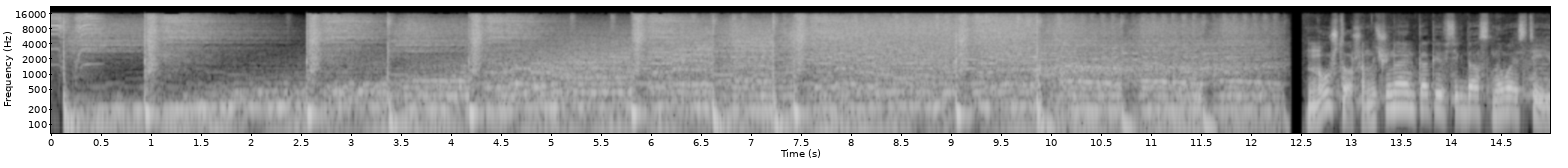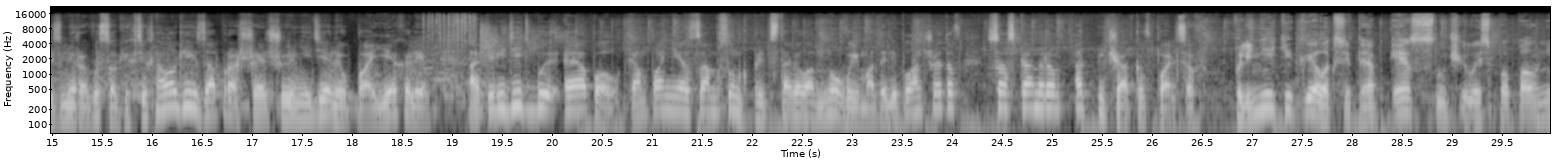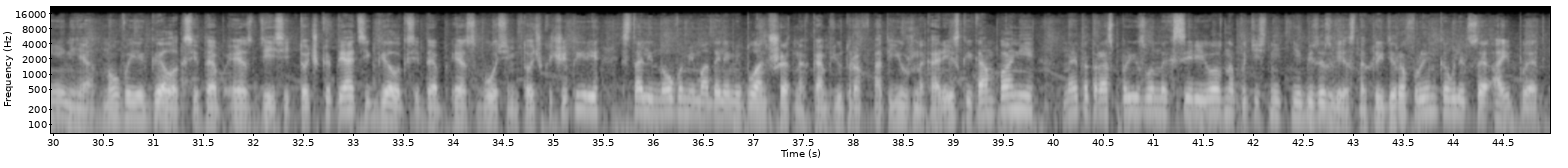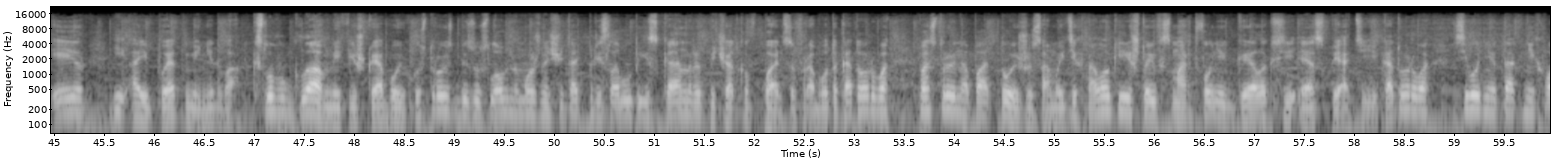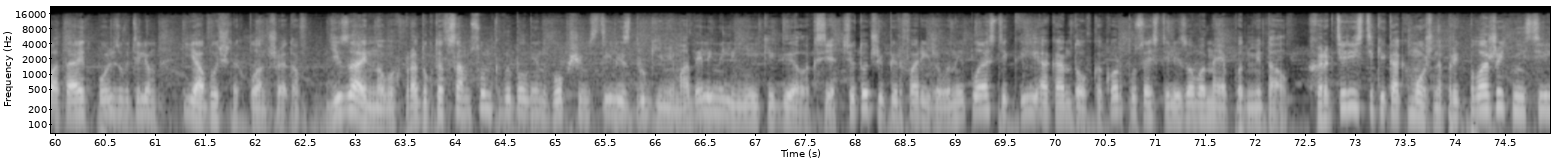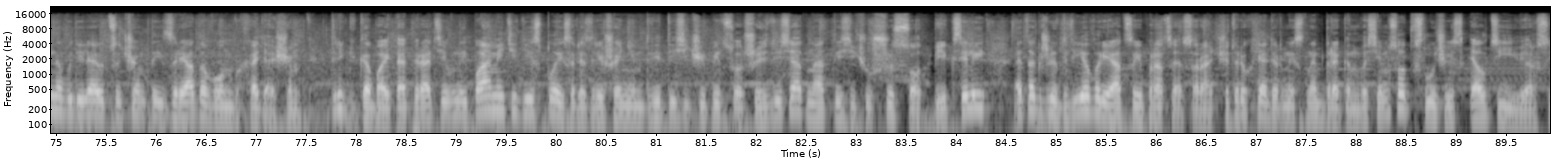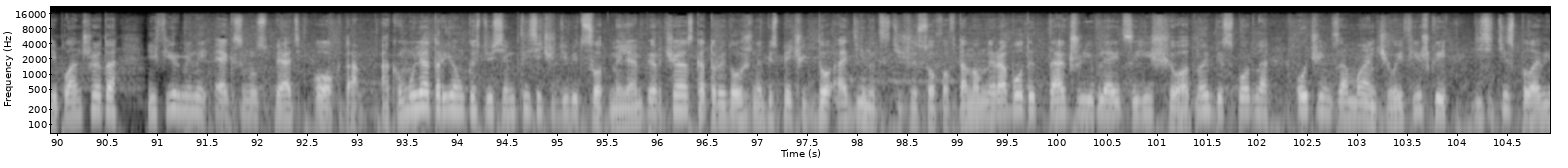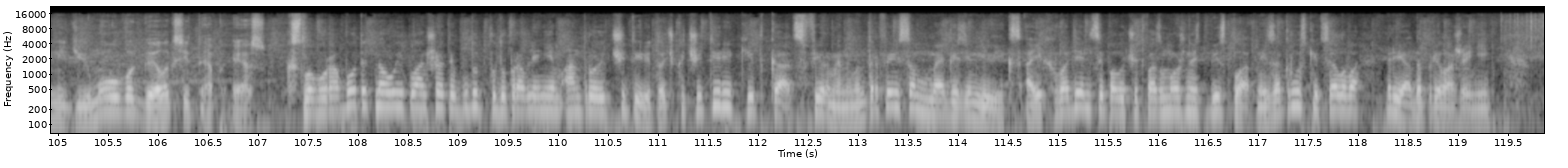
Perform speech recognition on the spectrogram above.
Ну что ж, а начинаем, как и всегда, с новостей из мира высоких технологий за прошедшую неделю. Поехали! Опередить бы Apple. Компания Samsung представила новые модели планшетов со сканером отпечатков пальцев. В линейке Galaxy Tab S случилось пополнение. Новые Galaxy Tab S 10.5 и Galaxy Tab S 8.4 стали новыми моделями планшетных компьютеров от южнокорейской компании, на этот раз призванных серьезно потеснить небезызвестных лидеров рынка в лице iPad Air и iPad Mini 2. К слову, главной фишкой обоих устройств, безусловно, можно считать пресловутый сканер отпечатков пальцев, работа которого построена по той же самой технологии, что и в смартфоне Galaxy S5, и которого сегодня так не хватает пользователям яблочных планшетов. Дизайн новых продуктов Samsung выполнен в общем стиле с другими моделями линейки Galaxy. Все тот же перфорированный пластик и окантовка корпуса, стилизованная под металл. Характеристики, как можно предположить, не сильно выделяются чем-то из ряда вон выходящим. 3 гигабайта оперативной памяти, дисплей с разрешением 2560 на 1600 пикселей, а также две вариации процессора, четырехъядерный Snapdragon 800 в случае с LTE-версией планшета и фирменный Exynos 5 Octa. Аккумулятор емкостью 7900 мАч, который должен обеспечить до 11 часов автономной работы, также является еще одной бесспорно очень заманчивой фишкой 10,5-дюймового Galaxy Tab S. К слову, работать новые планшеты будут под управлением Android 4.4 KitKat с фирменным интерфейсом Magazine UX, а их владельцы получат возможность бесплатной загрузки целого ряда приложений.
